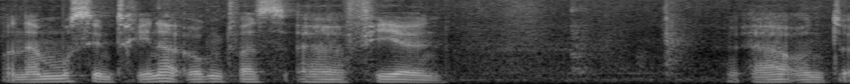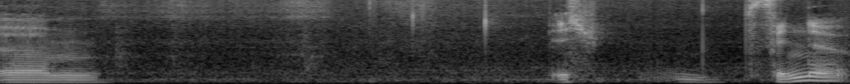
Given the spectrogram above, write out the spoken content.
Und dann muss dem Trainer irgendwas äh, fehlen. Ja, und ähm, ich finde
